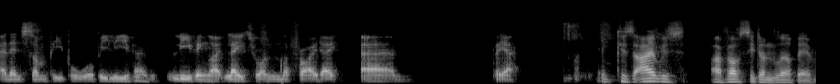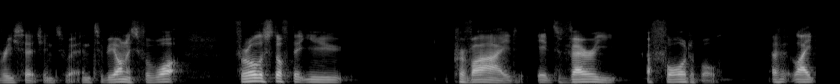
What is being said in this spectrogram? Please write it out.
and then some people will be leaving leaving like later on the Friday. Um, but yeah, because I was I've obviously done a little bit of research into it, and to be honest, for what for all the stuff that you provide, it's very affordable. Uh, like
